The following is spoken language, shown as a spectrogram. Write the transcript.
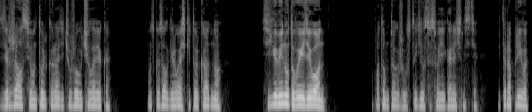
Сдержался он только ради чужого человека. Он сказал Герваське только одно. «Сию минуту выйди вон!» А потом также устыдился своей горячности и торопливо,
